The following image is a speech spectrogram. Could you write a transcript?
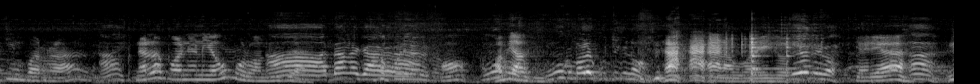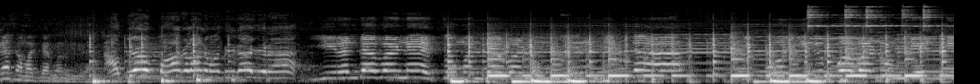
கட்டின்னு பாடுறா? நல்லா பாடுன்னு எவன் கேக்குறேன் அப்படியா மூக்கு மேல குத்திக்கணும். சரியா. என்ன சமாச்சாரம் அப்படியே பார்க்கலான்னு வந்துக்கிட்டே இருக்கிறேன். இறந்தவனே சுமந்தவனும் இருப்பவனும் எண்ணி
